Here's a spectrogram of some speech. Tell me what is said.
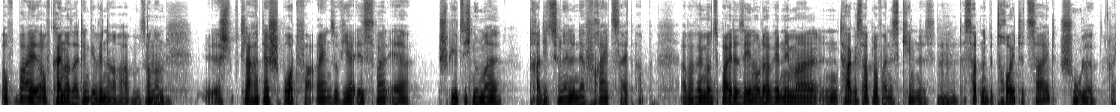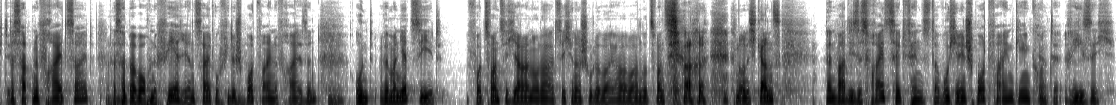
auf, bei, auf keiner Seite einen Gewinner haben, sondern mhm. klar hat der Sportverein, so wie er ist, weil er spielt sich nun mal traditionell in der Freizeit ab. Aber wenn wir uns beide sehen oder wir nehmen mal einen Tagesablauf eines Kindes, mhm. das hat eine betreute Zeit, Schule. Richtig. Das hat eine Freizeit, mhm. das hat aber auch eine Ferienzeit, wo viele mhm. Sportvereine frei sind. Mhm. Und wenn man jetzt sieht, vor 20 Jahren oder als ich in der Schule war, ja, waren so 20 Jahre, noch nicht ganz, dann war dieses Freizeitfenster, wo ich in den Sportverein gehen konnte, ja. riesig.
